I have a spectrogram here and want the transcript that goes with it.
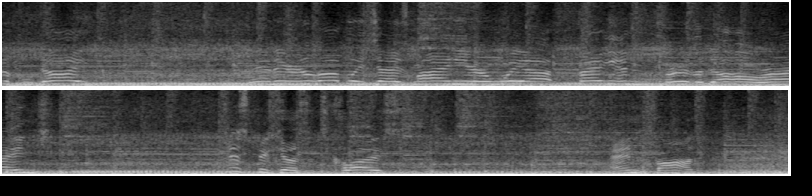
Beautiful day down here in lovely Tasmania and we are banging through the Dial Range just because it's close and fun.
